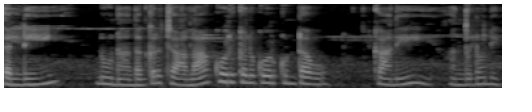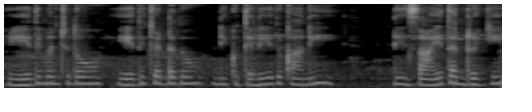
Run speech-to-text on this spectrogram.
తల్లి నువ్వు నా దగ్గర చాలా కోరికలు కోరుకుంటావు. కానీ అందులో నీకు ఏది మంచిదో ఏది చెడ్డదో నీకు తెలియదు కానీ నీ సాయి తండ్రికి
